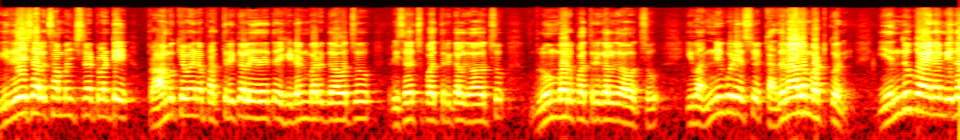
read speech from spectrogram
విదేశాలకు సంబంధించినటువంటి ప్రాముఖ్యమైన పత్రికలు ఏదైతే హిడెన్బర్గ్ కావచ్చు రీసెర్చ్ పత్రికలు కావచ్చు బ్లూంబర్గ్ పత్రికలు కావచ్చు ఇవన్నీ కూడా వేసే కథనాలను పట్టుకొని ఎందుకు ఆయన మీద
